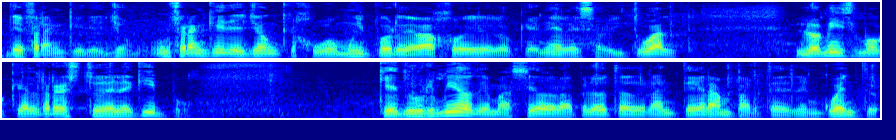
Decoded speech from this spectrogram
de Frankie de Jong. Un Frankie de Jong que jugó muy por debajo de lo que en él es habitual. Lo mismo que el resto del equipo, que durmió demasiado la pelota durante gran parte del encuentro.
